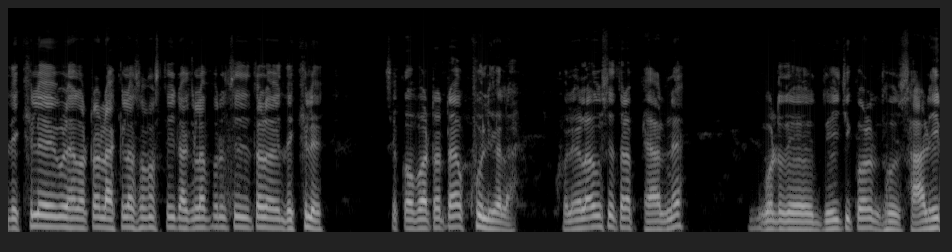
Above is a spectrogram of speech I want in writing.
देखिले ये घटना डाकिला समस्त डाकिला पर से जो देखिले से कबाटा खोलीगला खोलीगला से फैन ने गोटे दी कौन शाढ़ी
